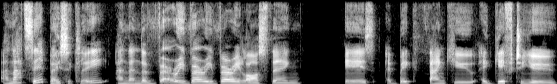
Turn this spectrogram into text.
And that's it basically. And then the very, very, very last thing is a big thank you, a gift to you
